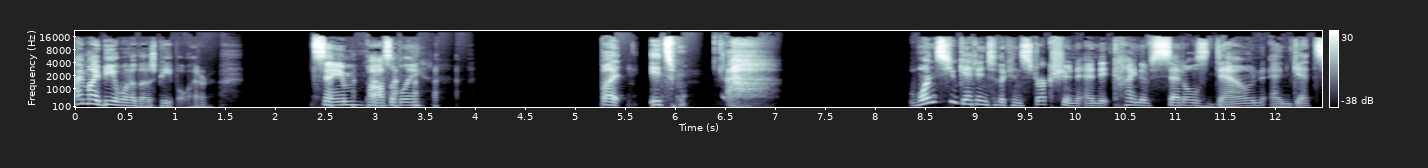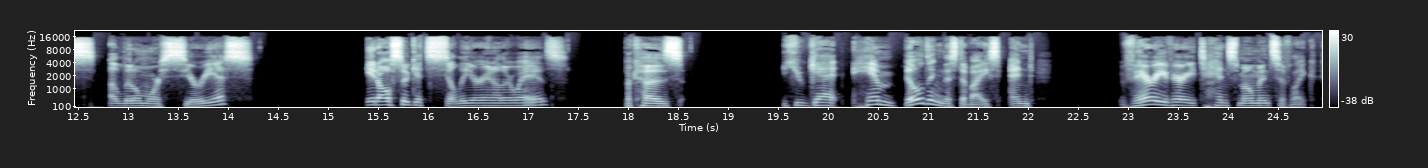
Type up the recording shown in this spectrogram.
I might be one of those people. I don't know. Same, possibly. but it's once you get into the construction and it kind of settles down and gets a little more serious, it also gets sillier in other ways because you get him building this device and very, very tense moments of like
